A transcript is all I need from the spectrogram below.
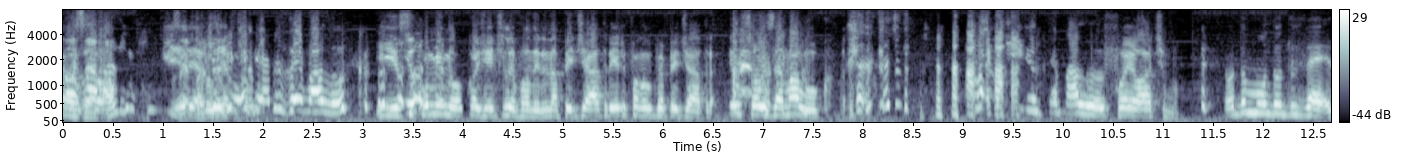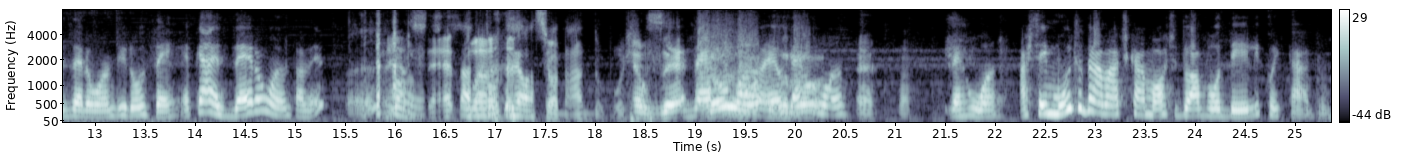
Ah, Zé Maluco. Ele Zé era o Maluco. Zé Ele era o Zé Maluco. E isso combinou com a gente levando ele na pediatra e ele falando pra pediatra: Eu sou o Zé Maluco. o Zé Maluco. Foi ótimo. Todo mundo do Zé, Zero One virou Zé. É porque ah, é Zero One, tá vendo? Zé, Tá tudo relacionado, poxa. É o Zé. Zé Ro- Juan, é o Zé Juan. É, tá. Zé Juan. Achei muito dramática a morte do avô dele, coitado.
